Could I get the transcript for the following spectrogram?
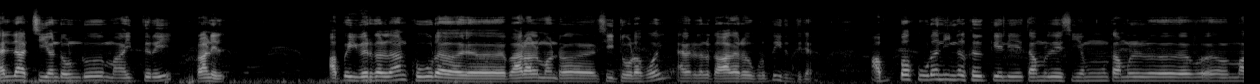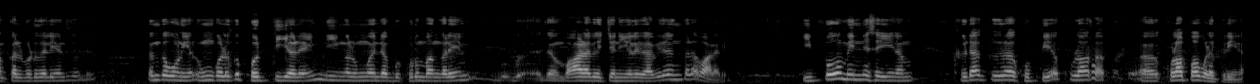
நல்லாட்சி என்ற ஒன்று மைத்திரி ரணில் அப்போ இவர்கள் தான் கூட பாராளுமன்ற சீட்டோட போய் அவர்களுக்கு ஆதரவு கொடுத்து இருத்தினர். அப்போ கூட நீங்கள் கேட்கலையே தமிழ் தேசியமும் தமிழ் மக்கள் விடுதலை என்று சொல்லி? எங்கே போனீங்க? உங்களுக்கு பெட்டிகளையும் நீங்கள் உங்கள் குடும்பங்களையும் இது வாழ வச்ச நீங்களே தவிர எங்களை வாழ வைக்க இப்போவும் என்ன செய்யணும்? கிடக்கிற குட்டியை குளற குழப்பாக குழப்ப விளக்குறீங்க.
